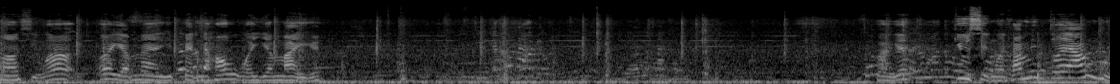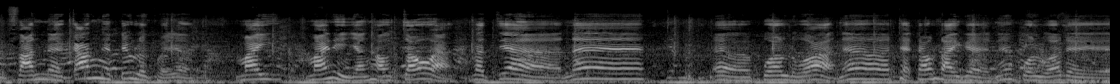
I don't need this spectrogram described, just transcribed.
nó xí quá ở yếm này bên hậu ở yếm mày cái gì á kêu xịn mà tham miếng tôi áo ngủ xanh nè căng nè tiêu lực phải à. à. là may máy này dặn hậu châu à. Và chứ nè ờ bò lúa à, nè, thẻ thao lại cái nè, bò lúa để ờ,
